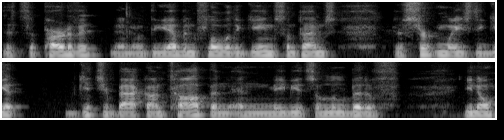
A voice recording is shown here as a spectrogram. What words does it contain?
it's a part of it. You know, the ebb and flow of the game. Sometimes there's certain ways to get get you back on top, and and maybe it's a little bit of, you know,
